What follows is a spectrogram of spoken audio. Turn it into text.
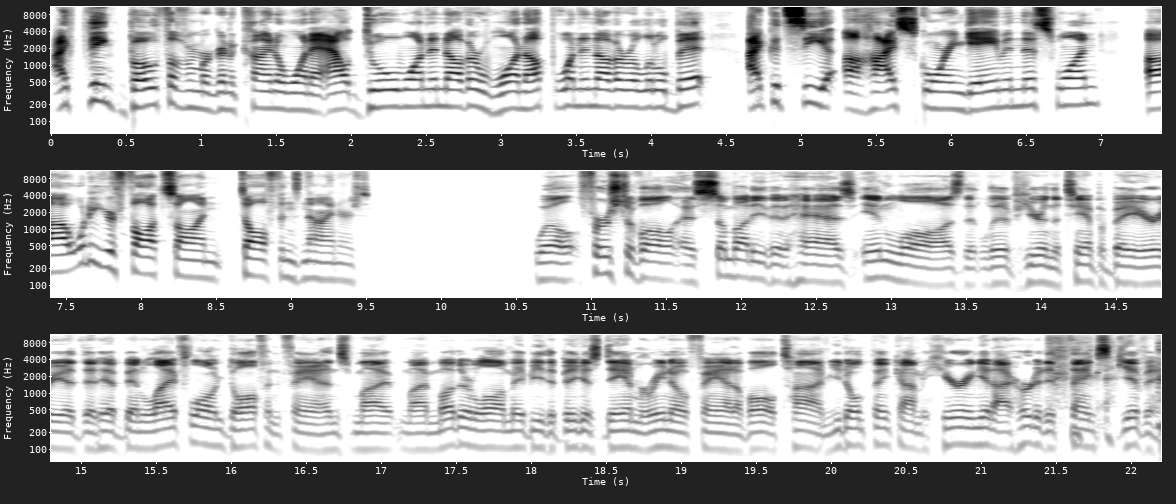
I think both of them are going to kind of want to outduel one another, one up one another a little bit. I could see a high scoring game in this one. Uh, what are your thoughts on Dolphins Niners? Well, first of all, as somebody that has in-laws that live here in the Tampa Bay area that have been lifelong Dolphin fans, my my mother-in-law may be the biggest Dan Marino fan of all time. You don't think I'm hearing it? I heard it at Thanksgiving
